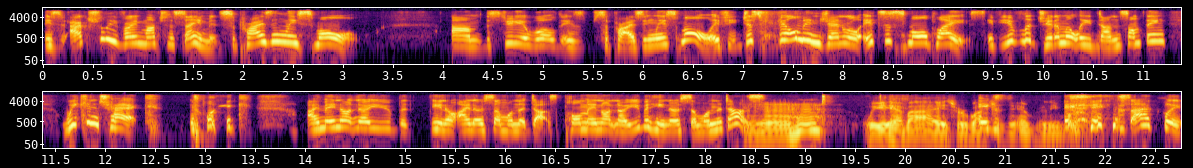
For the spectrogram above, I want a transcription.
is actually very much the same. It's surprisingly small. Um, the studio world is surprisingly small. If you just film in general, it's a small place. If you've legitimately done something, we can check. like, I may not know you, but you know, I know someone that does. Paul may not know you, but he knows someone that does. Mm-hmm we have eyes. We're watching Ex- everything. exactly.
